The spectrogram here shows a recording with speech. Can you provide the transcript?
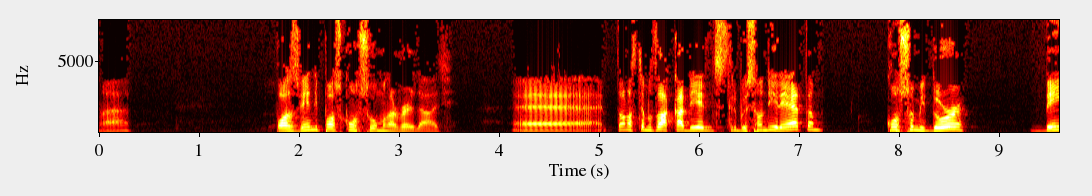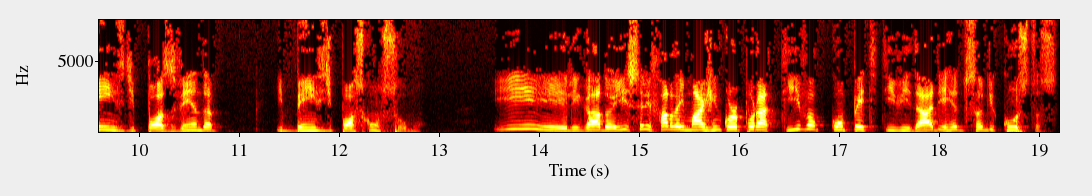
Né? Pós-venda e pós-consumo, na verdade. É, então nós temos lá a cadeia de distribuição direta, consumidor, bens de pós-venda e bens de pós-consumo. E ligado a isso, ele fala da imagem corporativa, competitividade e redução de custos.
